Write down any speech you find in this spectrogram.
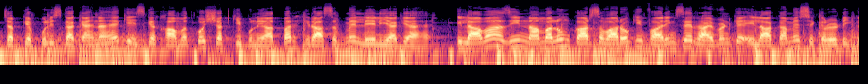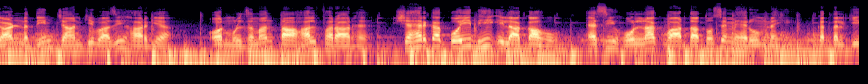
जबकि पुलिस का कहना है कि इसके खामत को शक की बुनियाद पर हिरासत में ले लिया गया है। अलावा अजीम नामालूम कार सवारों की फायरिंग से रायवंड के इलाका में सिक्योरिटी गार्ड नदीम जान की बाजी हार गया और मुलजमान ताहाल फरार हैं। शहर का कोई भी इलाका हो, ऐसी होलनाक वारदातों से महरूम नहीं। कत्ल की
